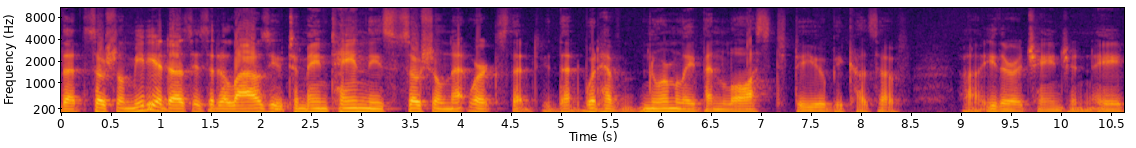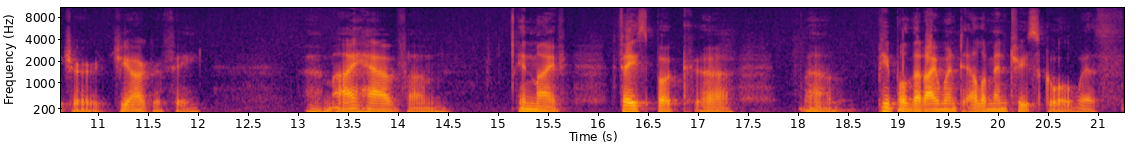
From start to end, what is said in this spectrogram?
that social media does is it allows you to maintain these social networks that, that would have normally been lost to you because of uh, either a change in age or geography. Um, I have um, in my Facebook uh, uh, people that I went to elementary school with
